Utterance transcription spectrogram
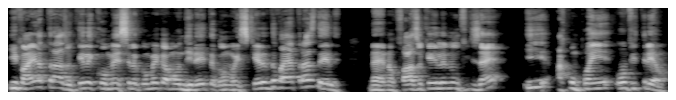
e vai atrás. O que ele comer, se ele comer com a mão direita ou com a mão esquerda, vai atrás dele. Né? Não faz o que ele não fizer e acompanhe o anfitrião.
